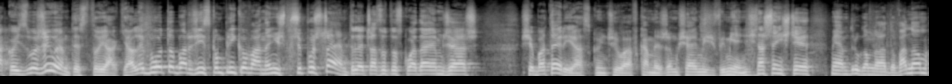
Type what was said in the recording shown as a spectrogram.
Jakoś złożyłem te stojaki, ale było to bardziej skomplikowane niż przypuszczałem. Tyle czasu to składałem, że aż się bateria skończyła w kamerze. Musiałem iść wymienić. Na szczęście miałem drugą naładowaną.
